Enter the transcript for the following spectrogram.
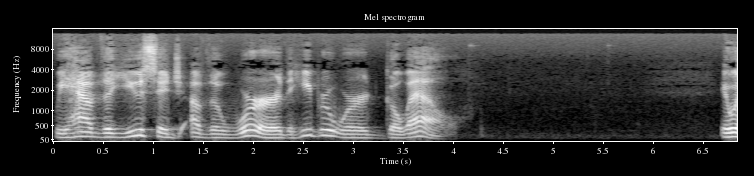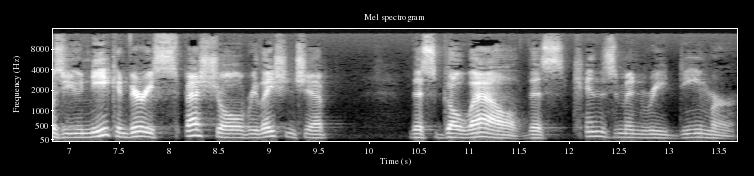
we have the usage of the word, the Hebrew word goel. It was a unique and very special relationship, this goel, this kinsman redeemer.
